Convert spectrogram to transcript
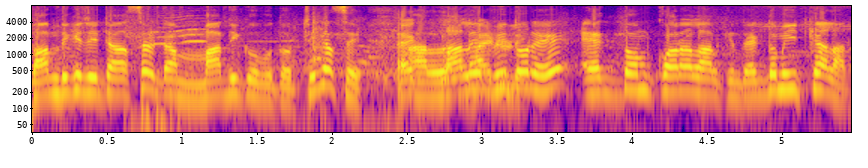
বাম দিকে যেটা আছে ওটা মাদি কবুতর ঠিক আছে? আর লালের ভিতরে একদম করা লাল কিন্তু একদম ইট কালার।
